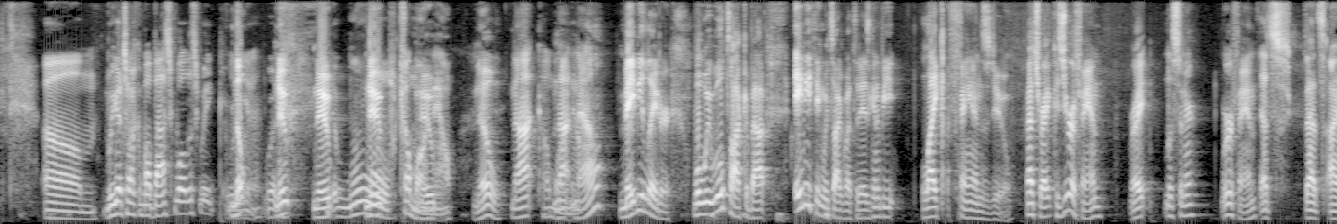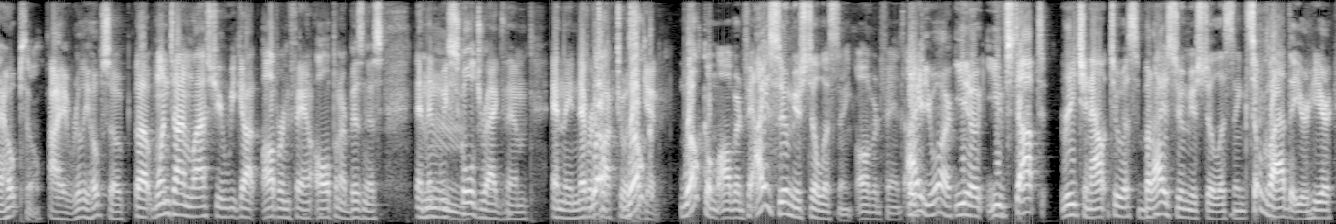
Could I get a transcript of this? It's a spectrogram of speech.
Um, we gonna talk about basketball this week? Nope. gonna- Nope. Nope. Ooh, Nope. Come on Nope. now. No, not Come on not now. now. Maybe later. What we will talk about, anything we talk about today is going to be like fans do. That's right, because you're a fan, right, listener? We're a fan. That's that's. I hope so. I really hope so. Uh, one time last year, we got Auburn fan all up in our business, and then we skull dragged them, and they never talked to us wel- again. Welcome, Auburn fan. I assume you're still listening, Auburn fans. I, you are. You know, you've stopped reaching out to us, but I assume you're still listening. So glad that you're here.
